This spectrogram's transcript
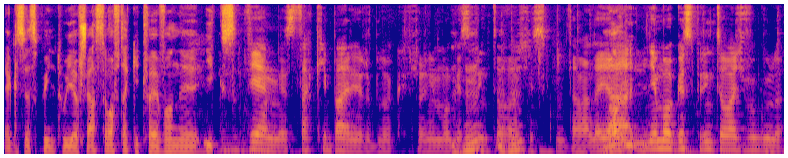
jak zesprintujesz raz, to masz taki czerwony X. Wiem, jest taki barrier block, że nie mogę Mhm, sprintować, mhm. jest cooldown, ale No ja i- nie mogę sprintować w ogóle.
